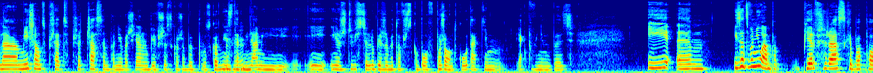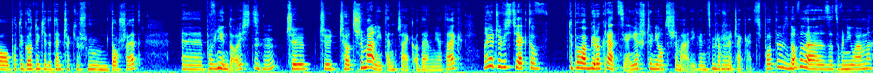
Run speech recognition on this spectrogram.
na miesiąc przed, przed czasem, ponieważ ja lubię wszystko, żeby było zgodnie mhm. z terminami i, i, i, rzeczywiście lubię, żeby to wszystko było w porządku, takim jak powinien być. I, um, i zadzwoniłam pierwszy raz chyba po, po tygodniu, kiedy ten czek już doszedł, e, powinien dojść, mhm. czy, czy, czy otrzymali ten czek ode mnie, tak? No i oczywiście jak to typowa biurokracja, jeszcze nie otrzymali, więc mhm. proszę czekać. Potem znowu zadzwoniłam,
